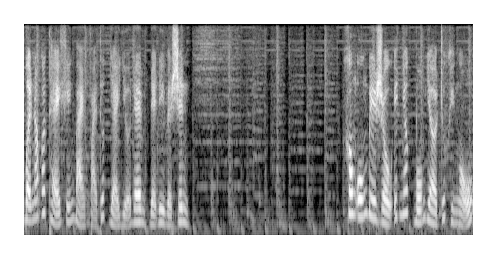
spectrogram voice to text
bởi nó có thể khiến bạn phải thức dậy giữa đêm để đi vệ sinh. Không uống bia rượu ít nhất 4 giờ trước khi ngủ.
